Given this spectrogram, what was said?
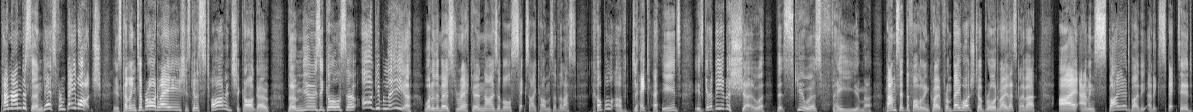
Pam Anderson, yes, from Baywatch, is coming to Broadway. She's going to star in Chicago, the musical, so arguably uh, one of the most recognizable sex icons of the last couple of decades is going to be in a show that skewers fame. Pam said the following quote from Baywatch to Broadway. That's clever. I am inspired by the unexpected.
